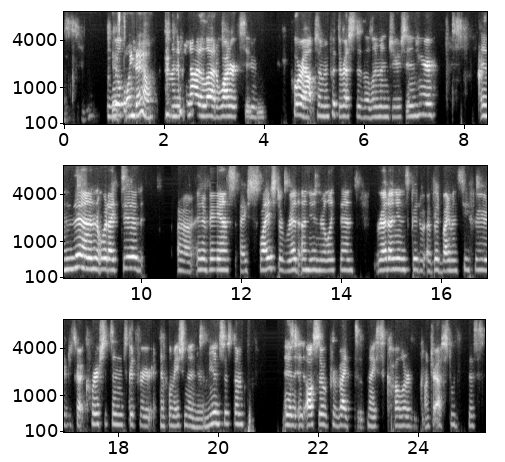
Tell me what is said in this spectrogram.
it's we'll going down. and there's not a lot of water to pour out, so I'm gonna put the rest of the lemon juice in here. And then what I did uh, in advance, I sliced a red onion really thin. Red onion's good, a good vitamin C food. It's got quercetin, it's good for inflammation in your immune system. And it also provides a nice color contrast with this,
